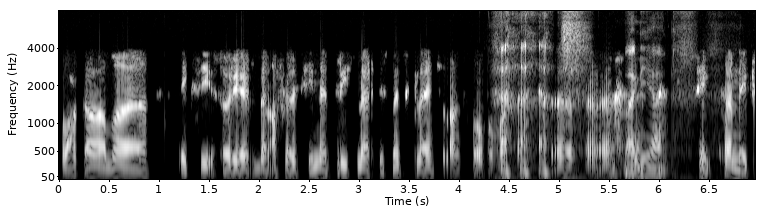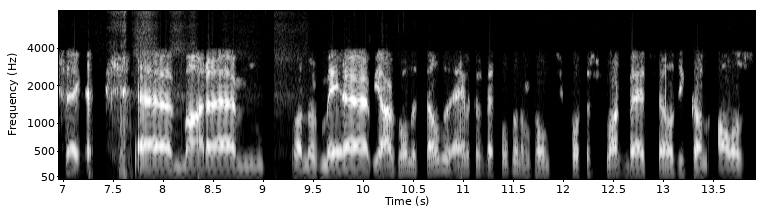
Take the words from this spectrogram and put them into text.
vlak aan. ik zie, sorry, ik ben afgeleid. Ik zie net Dries Mertens met zijn kleintje langslopen. Maar Maakt niet uit. ik kan niks zeggen. Maar ehm, wat nog meer? ja, gewoon hetzelfde eigenlijk als bij Tottenham. Gewoon supporters vlak bij het veld. Je kan alles,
